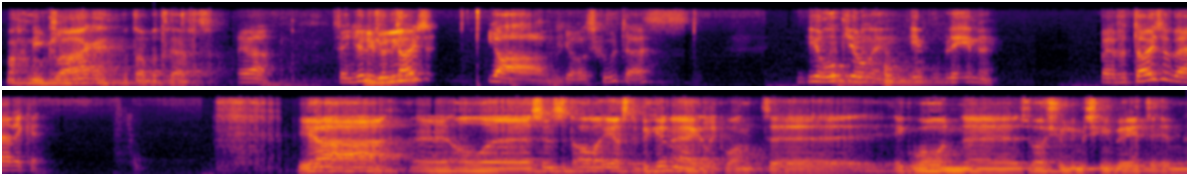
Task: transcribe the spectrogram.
mag niet klagen wat dat betreft. Ja. Zijn jullie, jullie? thuis? Ja, hier is goed hè. Hier ook jongen, geen problemen. Van thuis werken? Ja, uh, al sinds het allereerste begin eigenlijk. Want ik woon, zoals jullie misschien weten, in,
